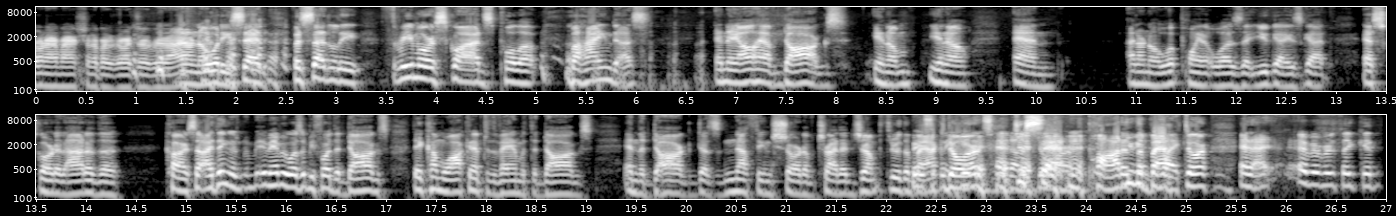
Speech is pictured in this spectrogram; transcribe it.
I don't know what he said, but suddenly three more squads pull up behind us, and they all have dogs in them, you know. And I don't know what point it was that you guys got escorted out of the car. So I think it, maybe it wasn't before the dogs. They come walking up to the van with the dogs, and the dog does nothing short of try to jump through the Basically back door. hit his head on Just door. sat and pawed at the back like- door, and I, I remember thinking,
